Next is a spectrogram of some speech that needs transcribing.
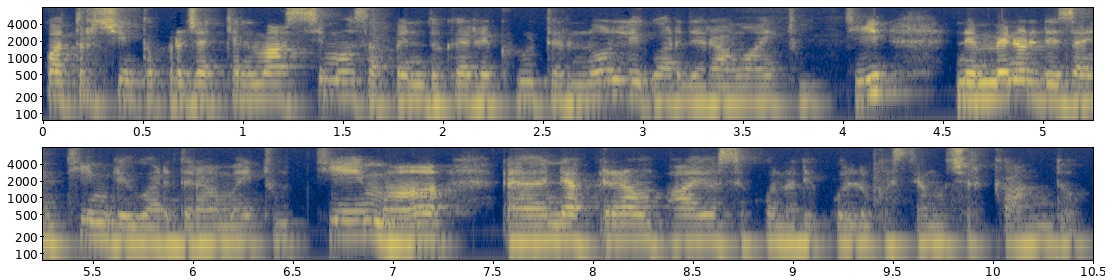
4-5 progetti al massimo, sapendo che il recruiter non li guarderà mai tutti, nemmeno il design team li guarderà mai tutti, ma uh, ne aprirà un paio a seconda di quello che stiamo cercando.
